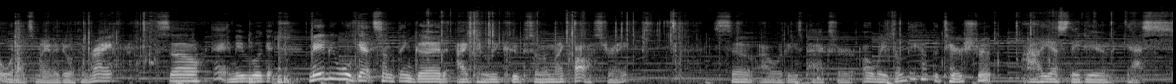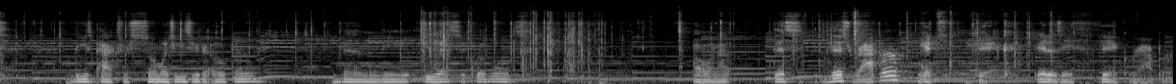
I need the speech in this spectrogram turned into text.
But what else am I gonna do with them, right? So hey, maybe we'll get maybe we'll get something good. I can recoup some of my cost, right? So oh, these packs are. Oh wait, don't they have the tear strip? Ah, yes they do. Yes, these packs are so much easier to open than the US equivalents. Oh, and I, this this wrapper, it's thick. It is a thick wrapper.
